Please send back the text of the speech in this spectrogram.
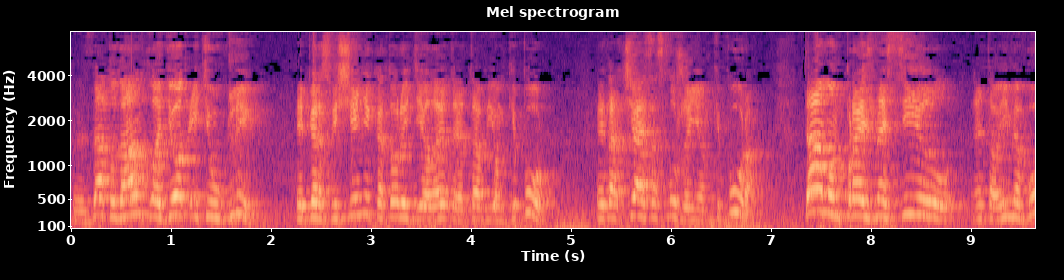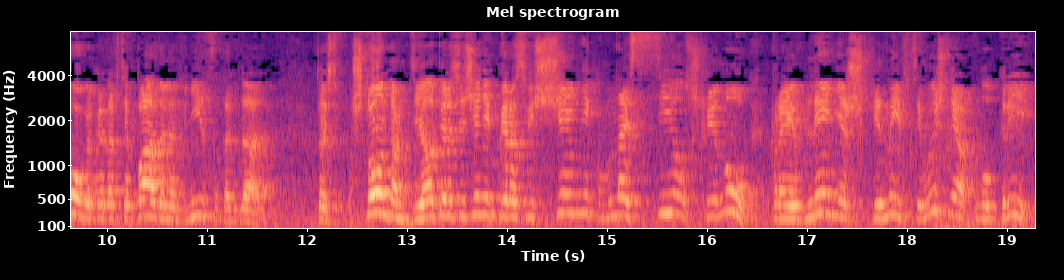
То есть, да, туда он кладет эти угли. И первосвященник, который делает это в Йом-Кипур. Это часть служения Йом-Кипура. Там он произносил это имя Бога, когда все падали вниз и так далее. То есть, что он там делал, первосвященник? Первосвященник вносил шхину, проявление шхины Всевышнего внутри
